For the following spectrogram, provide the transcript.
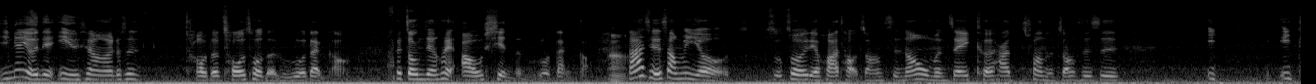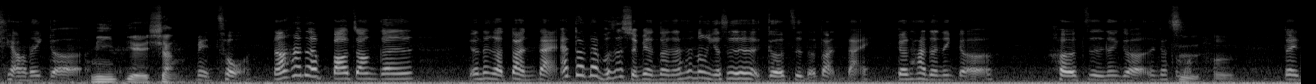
应该有一点印象啊，就是烤的丑丑的乳酪蛋糕。会中间会凹陷的乳酪蛋糕。嗯然后它其实上面也有做做一点花草装饰，然后我们这一颗它放的装饰是一一条那个迷迭香，没错，然后它的包装跟跟那个缎带，哎，缎带不是随便的缎带，它弄一个是格子的缎带，跟它的那个盒子那个那叫什么？纸？盒，对，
